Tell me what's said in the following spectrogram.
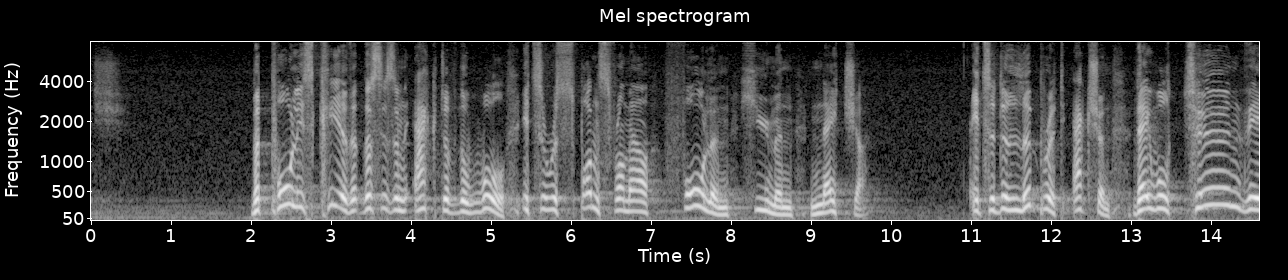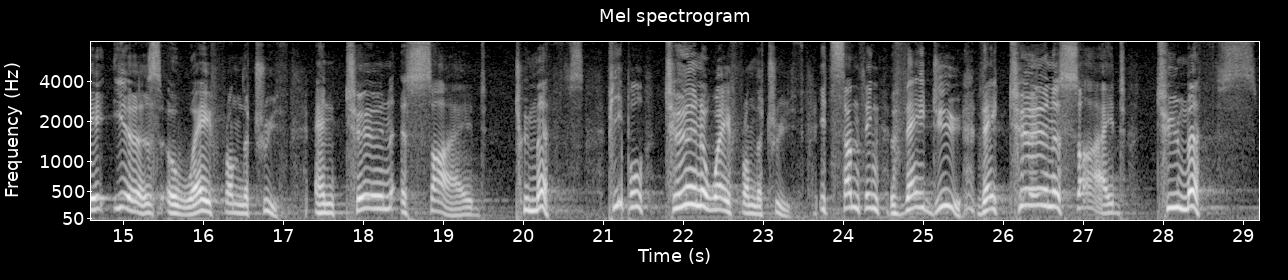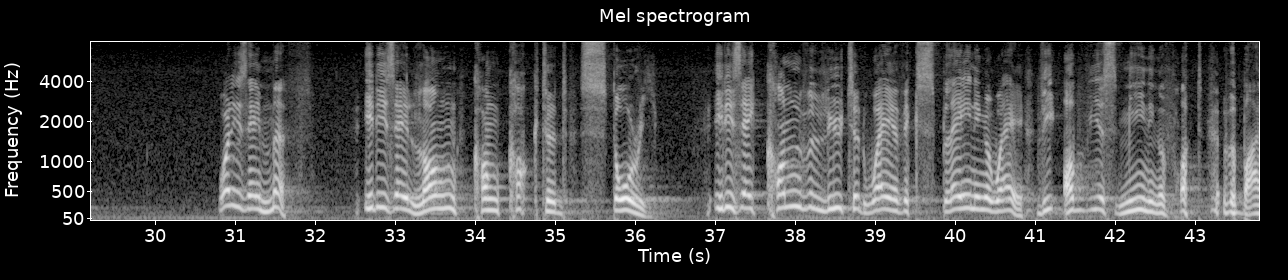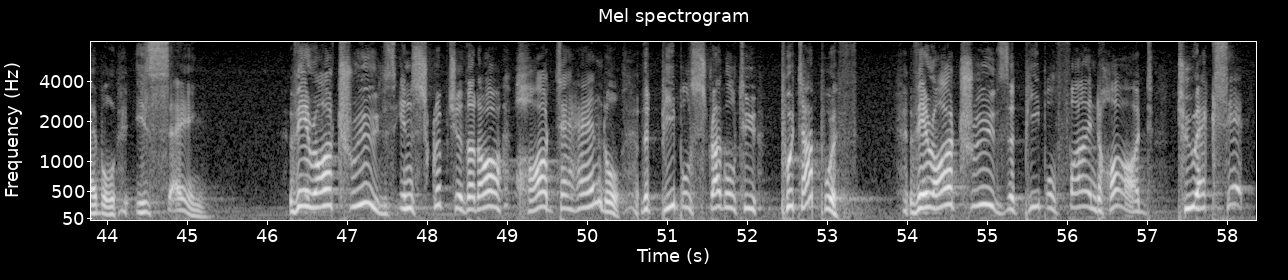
But Paul is clear that this is an act of the will, it's a response from our fallen human nature. It's a deliberate action. They will turn their ears away from the truth and turn aside to myths. People turn away from the truth. It's something they do. They turn aside to myths. What is a myth? It is a long concocted story. It is a convoluted way of explaining away the obvious meaning of what the Bible is saying. There are truths in Scripture that are hard to handle, that people struggle to put up with. There are truths that people find hard to accept.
